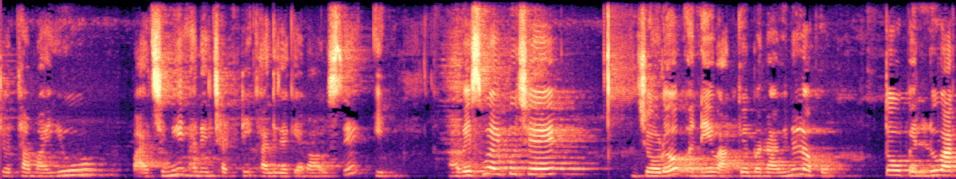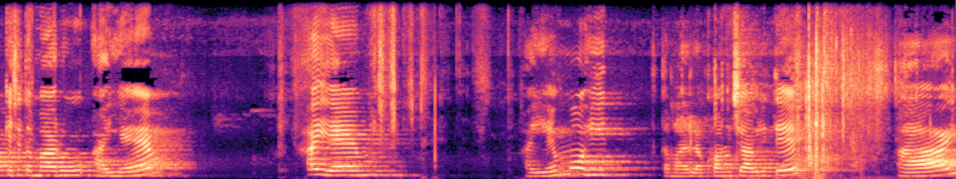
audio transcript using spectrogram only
ચોથામાં યુ પાંચમી અને છઠ્ઠી ખાલી જગ્યામાં આવશે ઈટ હવે શું આપ્યું છે? જોડો અને વાક્ય બનાવીને લખો. તો પહેલું વાક્ય છે તમારું આઈ એમ આઈ એમ આઈ એમ મોહિત. તમારે લખવાનું છે આવી રીતે આઈ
